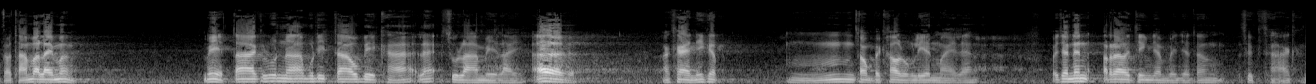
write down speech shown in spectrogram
เราถามอะไรมั่งเมตตากรุณามุทิตาอุเบกขา และสุราเมลัย เออแค่นี้ก็ต้องไปเข้าโรงเรียนใหม่แล้ว เพราะฉะนั้นเราจึงจำเป็นจะต้องศึกษากัน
